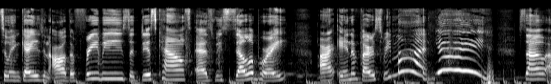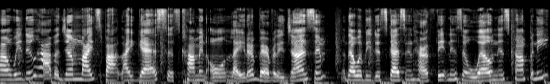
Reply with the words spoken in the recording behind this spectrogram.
to engage in all the freebies, the discounts as we celebrate our anniversary month. Yay! So um, we do have a Gem Light Spotlight guest that's coming on later, Beverly Johnson, that will be discussing her fitness and wellness company.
